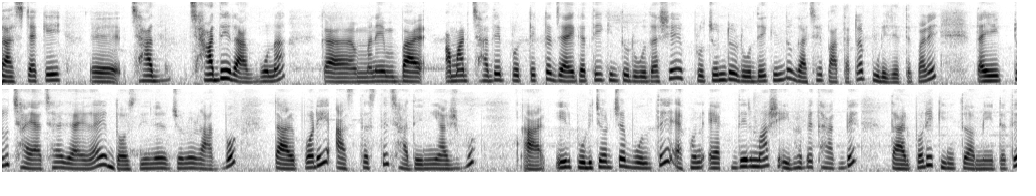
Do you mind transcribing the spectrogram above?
গাছটাকে ছাদ, ছাদে রাখব না। মানে আমার ছাদের প্রত্যেকটা জায়গাতেই কিন্তু রোদ আসে, প্রচণ্ড রোদে কিন্তু গাছের পাতাটা পুড়ে যেতে পারে। তাই একটু ছায়া ছায়া জায়গায় দশ দিনের জন্য রাখব, তারপরে আস্তে আস্তে ছাদে নিয়ে আসব। আর এর পরিচর্যা বলতে এখন এক দেড় মাস এইভাবে থাকবে, তারপরে কিন্তু আমি এটাতে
